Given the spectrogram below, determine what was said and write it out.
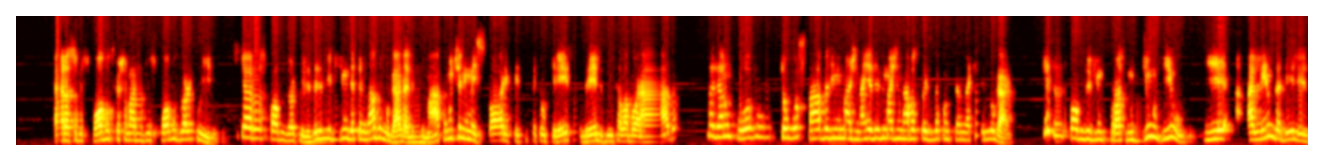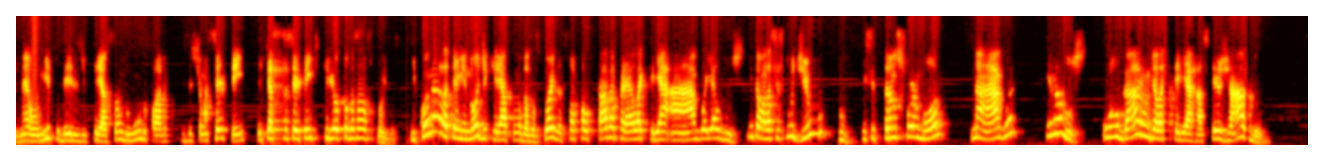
era sobre os povos que eu chamava de os povos do arco-íris. O que eram os povos do arco-íris? Eles viviam em determinado lugar ali do mapa, não tinha nenhuma história específica que eu criei sobre eles, muito elaborada, mas era um povo que eu gostava de me imaginar e às vezes imaginava as coisas acontecendo naquele lugar que esses povos viviam próximo de um rio e a lenda deles, né, o mito deles de criação do mundo falava que existia uma serpente e que essa serpente criou todas as coisas. E quando ela terminou de criar todas as coisas, só faltava para ela criar a água e a luz. Então ela se explodiu e se transformou na água e na luz. O lugar onde ela teria rastejado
